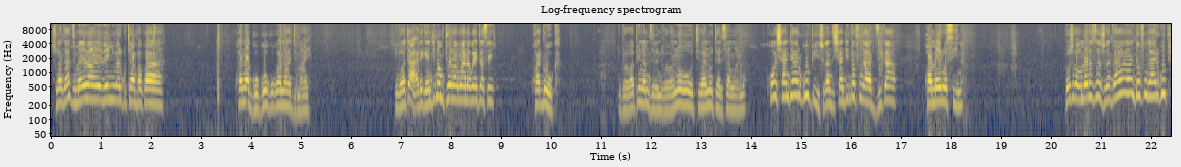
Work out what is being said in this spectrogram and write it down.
Zvikanzi adzimai venyu vari kutamba kwa kwana gogoko kwana adhimaya ndobva kuti haregai ndinomutora mwana kwaita sei? Kwadoka. Ndobva vapinda munzira ndobva vanoti vanotarisa mwana. Ko shandi ari kupi? Zvikanzi shandi ndofunga adzika kwamairosina ndosvika kwamairosina zvikanzi a ndofunga ari kupi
